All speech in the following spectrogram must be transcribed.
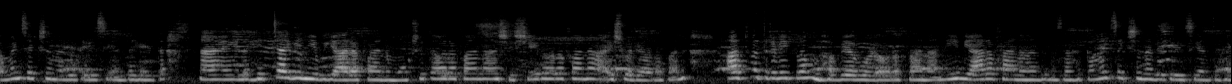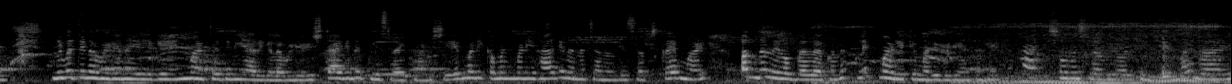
ಕಮೆಂಟ್ ಸೆಕ್ಷನಲ್ಲಿ ತಿಳಿಸಿ ಅಂತ ಹೇಳ್ತಾ ಆ್ಯಂಡ್ ಹೆಚ್ಚಾಗಿ ನೀವು ಯಾರ ಫ್ಯಾನ್ ಮೋಕ್ಷಿತ ಅವರ ಫ್ಯಾನ ಶಿಶಿರ್ ಅವರ ಫ್ಯಾನ ಐಶ್ವರ್ಯ ಅವರ ಫ್ಯಾನ ಅಥವಾ ತ್ರಿವಿಕ್ರಮ್ ಭವ್ಯಗೌಡ ಅವರ ಫ್ಯಾನ ನೀವು ಯಾರ ಫ್ಯಾನ್ ಅನ್ನೋದನ್ನು ಸಹ ಕಮೆಂಟ್ ಸೆಕ್ಷನಲ್ಲಿ ತಿಳಿಸಿ ಅಂತ ಹೇಳ್ತಾ, ಇವತ್ತಿನ ವಿಡಿಯೋನ ಇಲ್ಲಿಗೆ ಏನು ಮಾಡ್ತಾ ಇದ್ದೀನಿ. ಯಾರಿಗೆಲ್ಲ ವಿಡಿಯೋ ಇಷ್ಟ ಆಗಿದೆ ಪ್ಲೀಸ್ ಲೈಕ್ ಮಾಡಿ ಶೇರ್ ಮಾಡಿ ಕಮೆಂಟ್ ಮಾಡಿ, ಹಾಗೆ ನನ್ನ ಚಾನಲ್ಗೆ ಸಬ್ಸ್ಕ್ರೈಬ್ ಮಾಡಿ, ಪಕ್ಕದಲ್ಲಿರೋ ಬೆಲ್ ಐಕನ್ನ ಕ್ಲಿಕ್ ಮಾಡಲಿಕ್ಕೆ ಮರಿಬೇಡಿ ಅಂತ ಹೇಳ್ತಾ thank you so much love you all thank you bye bye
